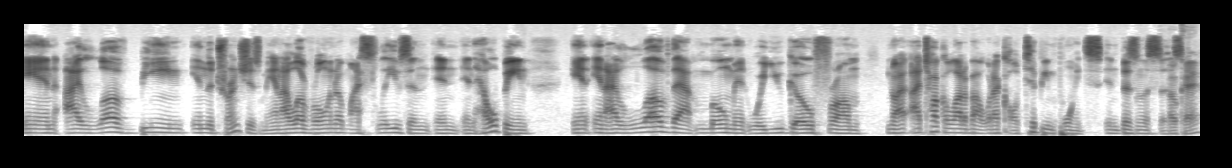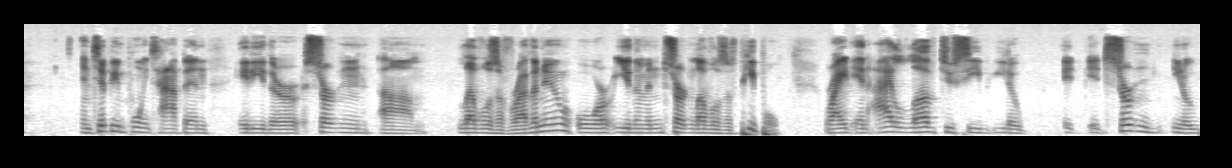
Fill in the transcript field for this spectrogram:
and i love being in the trenches man i love rolling up my sleeves and and, and helping and and i love that moment where you go from you know I, I talk a lot about what i call tipping points in businesses okay and tipping points happen at either certain um, levels of revenue or even certain levels of people right? And I love to see, you know, it, it certain, you know,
